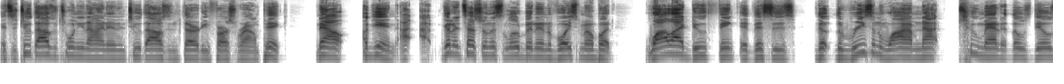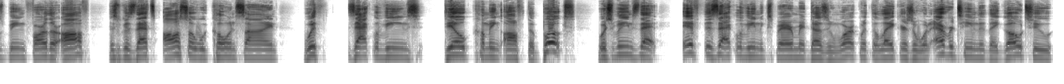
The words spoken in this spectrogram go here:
It's a 2029 and a 2030 first round pick. Now, again, I, am going to touch on this a little bit in the voicemail, but while I do think that this is the, the reason why I'm not too mad at those deals being farther off is because that's also would coincide with Zach LaVine's deal coming off the books, which means that if the Zach LaVine experiment doesn't work with the Lakers or whatever team that they go to,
